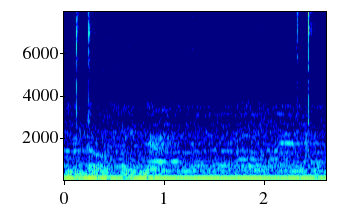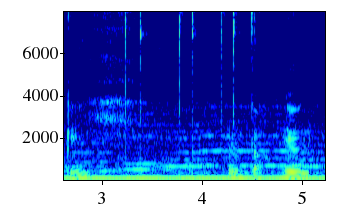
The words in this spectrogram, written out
Yan na, okay na. Okay. Ano to? Ayun.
